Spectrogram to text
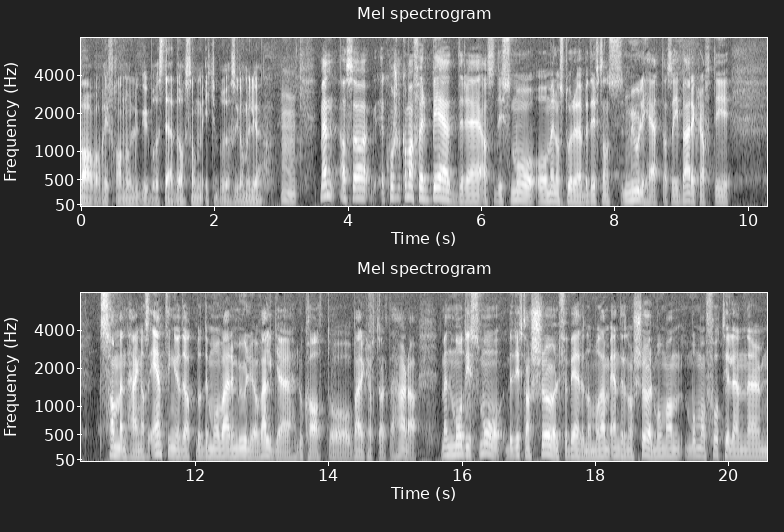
varer fra noen lugubre steder som ikke bryr seg om miljø. Men altså, hvordan kan man forbedre altså, de små og mellomstore bedriftenes mulighet altså, i bærekraftig sammenheng? Altså, Én ting er det at det må være mulig å velge lokalt og bærekraftig og alt det her, da. Men må de små bedriftene sjøl forbedre noe? Må de endre noe sjøl? Må, man- må man få til en, um,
